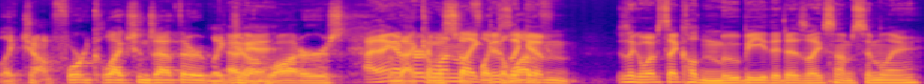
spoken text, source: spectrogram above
like John Ford collections out there, like Okay. John Waters. I think I've that heard kind of one stuff. like, there's a like a of- there's like a website called Mubi that does like something similar.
